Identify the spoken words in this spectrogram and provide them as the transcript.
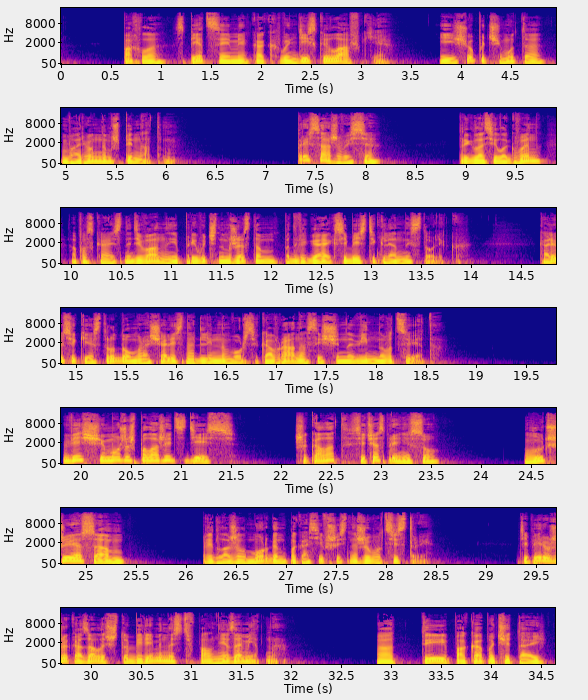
Пахло специями, как в индийской лавке, и еще почему-то вареным шпинатом. «Присаживайся», пригласила Гвен, опускаясь на диван и привычным жестом подвигая к себе стеклянный столик. Колесики с трудом вращались на длинном ворсе ковра насыщенно винного цвета. Вещи можешь положить здесь. Шоколад сейчас принесу. Лучше я сам, предложил Морган, покосившись на живот сестры. Теперь уже казалось, что беременность вполне заметна. А ты пока почитай,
